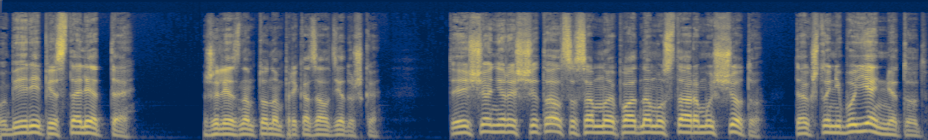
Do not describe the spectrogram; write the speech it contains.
«Убери пистолет-то!» — железным тоном приказал дедушка. Ты еще не рассчитался со мной по одному старому счету, так что не буянь мне тут».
